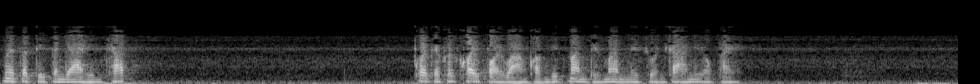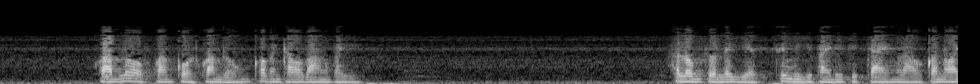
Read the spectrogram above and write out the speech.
เมื่อสติปัญญาเห็นชัด ก็จะค่อยๆปล่อยวางความยึดมั่นถือมั่นในส่วนกลางนี้ออกไป ความโลภความโกรธความหลงก็บรรเทาบางไป อารมณ์ส่วนละเอียดซึ่งมีอยู่ภายในจิตใจของเราก็น้อย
